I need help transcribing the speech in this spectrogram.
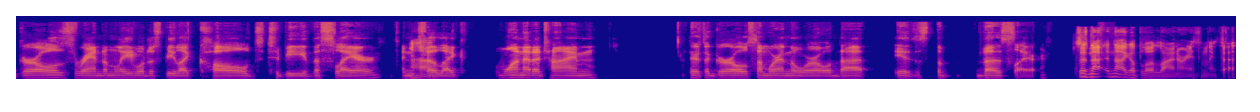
girls randomly will just be like called to be the Slayer, and Uh-huh. so like one at a time, there's a girl somewhere in the world that is the the Slayer. so it's not it's not like a bloodline or anything like that?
